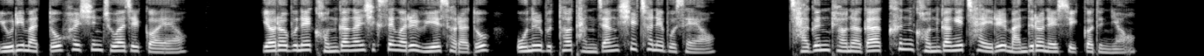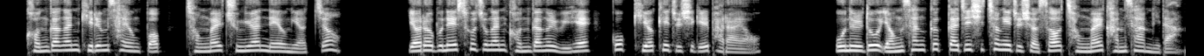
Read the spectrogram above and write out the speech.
요리 맛도 훨씬 좋아질 거예요. 여러분의 건강한 식생활을 위해서라도 오늘부터 당장 실천해 보세요. 작은 변화가 큰 건강의 차이를 만들어낼 수 있거든요. 건강한 기름 사용법 정말 중요한 내용이었죠? 여러분의 소중한 건강을 위해 꼭 기억해 주시길 바라요. 오늘도 영상 끝까지 시청해 주셔서 정말 감사합니다.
